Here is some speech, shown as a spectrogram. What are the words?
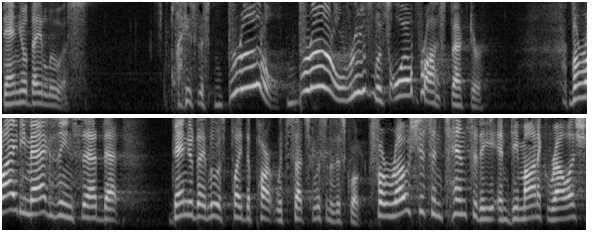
Daniel Day Lewis plays this brutal, brutal, ruthless oil prospector Variety magazine said that Daniel Day Lewis played the part with such, listen to this quote, ferocious intensity and demonic relish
